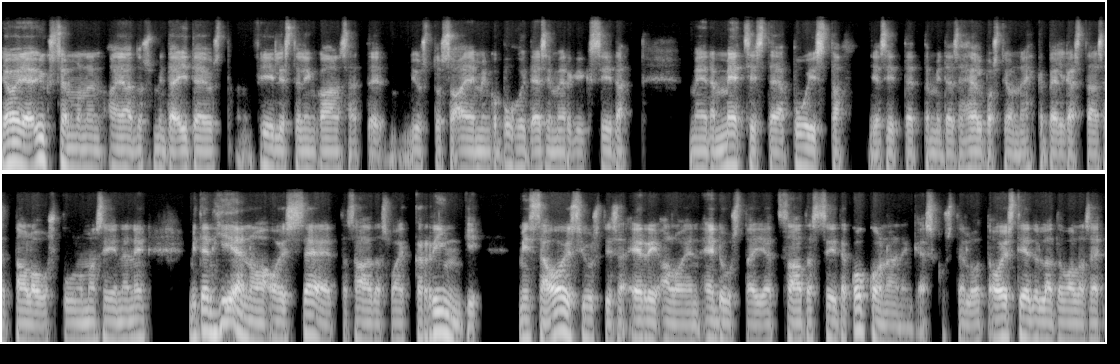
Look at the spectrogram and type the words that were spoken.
Joo, ja yksi semmoinen ajatus, mitä itse just fiilistelin kanssa, että just tuossa aiemmin, kun puhuit esimerkiksi siitä meidän metsistä ja puista, ja sitten, että miten se helposti on ehkä pelkästään se talouspulma siinä, niin miten hienoa olisi se, että saataisiin vaikka rinki, missä olisi justiinsa eri alojen edustajia, että saataisiin siitä kokonainen keskustelu, että olisi tietyllä tavalla se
